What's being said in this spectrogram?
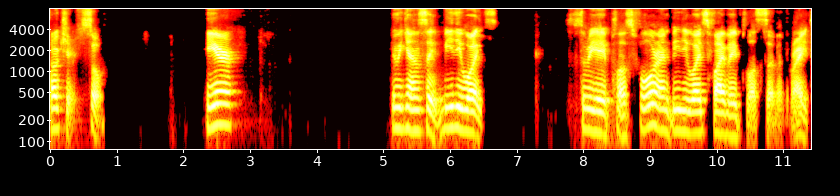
Okay, so here we can say b dy is 3a plus 4 and b dy is 5a plus 7, right?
